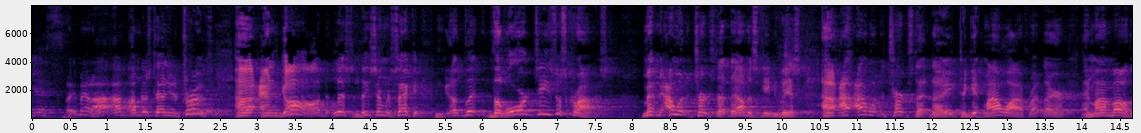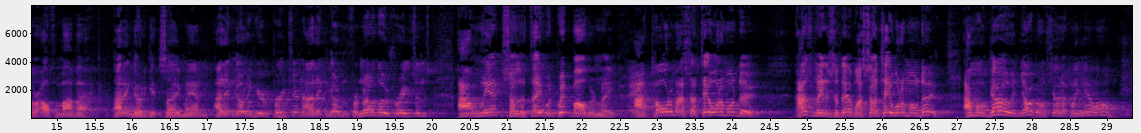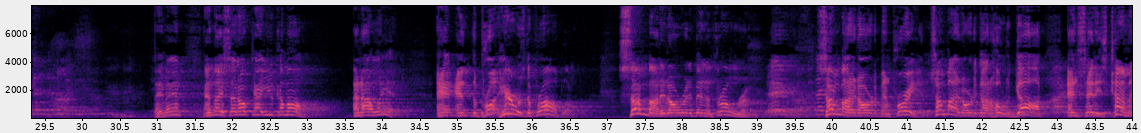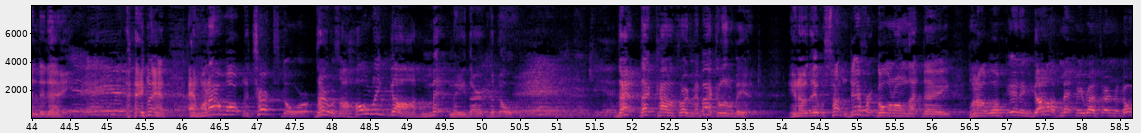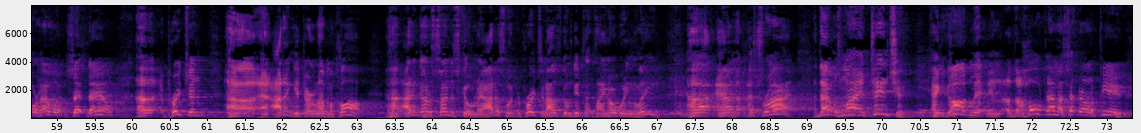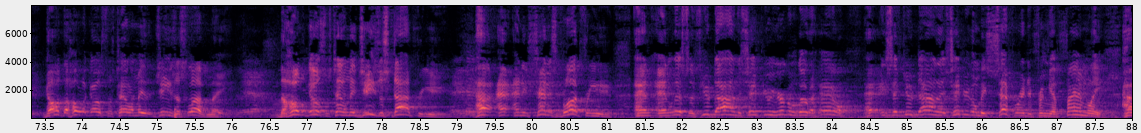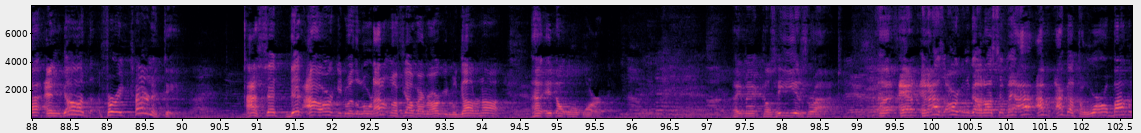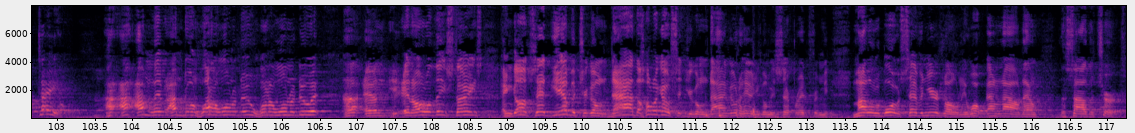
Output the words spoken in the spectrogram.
Yes. Amen. I, am I'm, I'm just telling you the truth. Uh, and God, listen, December 2nd, uh, the, the Lord Jesus Christ met me. I went to church that day. I'll just give you this. I, I, I, went to church that day to get my wife right there and my mother off of my back. I didn't go to get saved, man. I didn't go to hear preaching. I didn't go to, for none of those reasons. I went so that they would quit bothering me. I told them, I said, I tell you what I'm going to do. I was mean as the devil. I said, I'll tell you what I'm going to do. I'm going to go and y'all going to shut up and leave me alone. Amen. And they said, okay, you come on. And I went. And, and the pro- here was the problem. Somebody had already been in the throne room. Somebody had already been praying. Somebody had already got a hold of God and said he's coming today. Amen. And when I walked the church door, there was a holy God met me there at the door. That, that kind of threw me back a little bit. You know, there was something different going on that day when I walked in, and God met me right there in the door, and I went and sat down uh, preaching. Uh, and I didn't get there at 11 o'clock. Uh, I didn't go to Sunday school now. I just went to preaching. I was going to get that thing over and leave. Uh, and that's right. That was my intention. And God met me. And the whole time I sat there on the pew, God, the Holy Ghost was telling me that Jesus loved me. The Holy Ghost was telling me Jesus died for you. Uh, and He shed His blood for you. And, and listen, if you die in the shape you're, you're going to go to hell. And He said, if you die in that shape, you're going to be separated from your family uh, and God for eternity. I said, I argued with the Lord. I don't know if y'all have ever argued with God or not. Uh, it don't won't work. Amen. Because He is right. Uh, and, and I was arguing with God. I said, man, I, I, I got the world by the tail. I, am living, I'm doing what I want to do, when I want to do it, uh, and, and all of these things. And God said, Yeah, but you're going to die. The Holy Ghost said, You're going to die and go to hell. You're going to be separated from me. My little boy was seven years old, and he walked down an aisle down the side of the church.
